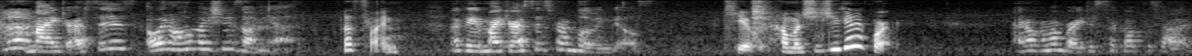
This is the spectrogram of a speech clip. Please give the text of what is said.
My dresses. Oh, I don't have my shoes on yet. That's fine. Okay, my dress is from Bloomingdale's. Cute. How much did you get it for? I don't remember. I just took off the tag.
